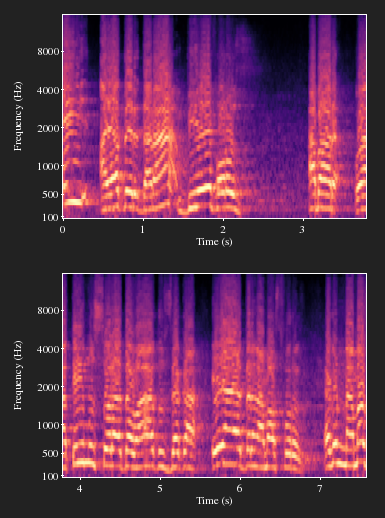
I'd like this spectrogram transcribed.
এই আয়াতের দ্বারা বিয়ে ফরজ। আবার এই আয়াত দ্বারা নামাজ ফরজ। এখন নামাজ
